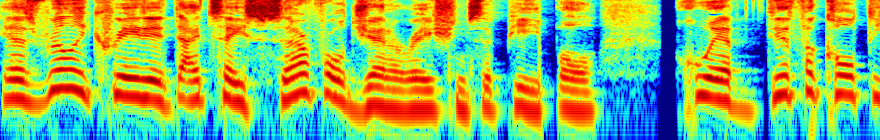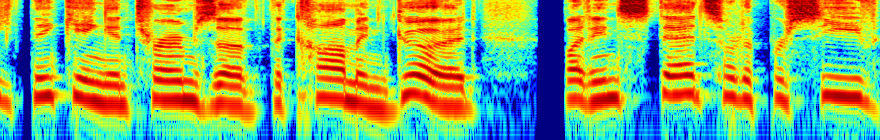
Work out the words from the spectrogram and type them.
has really created, I'd say, several generations of people who have difficulty thinking in terms of the common good, but instead sort of perceive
